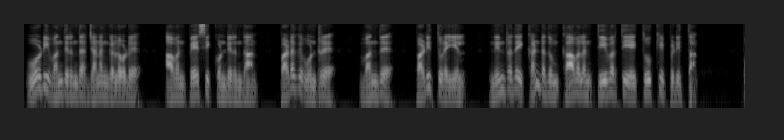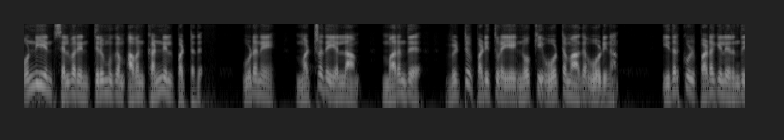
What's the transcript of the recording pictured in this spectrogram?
ஓடி வந்திருந்த ஜனங்களோடு அவன் பேசிக் கொண்டிருந்தான். படகு ஒன்று வந்து படித்துறையில் நின்றதை கண்டதும் காவலன் தீவர்த்தியை தூக்கி பிடித்தான். பொன்னியின் செல்வரின் திருமுகம் அவன் கண்ணில் பட்டது. உடனே மற்றதையெல்லாம் மறந்து விட்டு படித்துறையை நோக்கி ஓட்டமாக ஓடினான். இதற்குள் படகிலிருந்து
